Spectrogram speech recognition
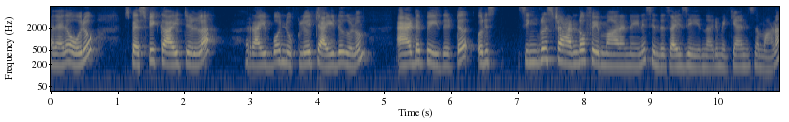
അതായത് ഓരോ സ്പെസിഫിക് ആയിട്ടുള്ള റൈബോ ന്യൂക്ലിയോറ്റൈഡുകളും ആഡപ്പ് ചെയ്തിട്ട് ഒരു single strand of M R N എനെ സിന്തസൈസ് ചെയ്യുന്ന ഒരു മെക്കാനിസമാണ്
